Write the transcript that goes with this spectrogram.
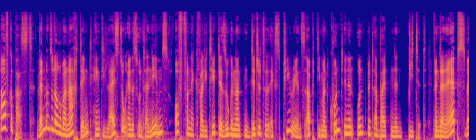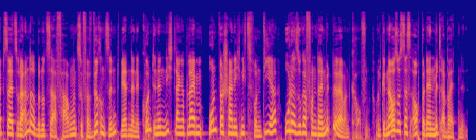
Aufgepasst! Wenn man so darüber nachdenkt, hängt die Leistung eines Unternehmens oft von der Qualität der sogenannten Digital Experience ab, die man Kundinnen und Mitarbeitenden bietet. Wenn deine Apps, Websites oder andere Benutzererfahrungen zu verwirrend sind, werden deine Kundinnen nicht lange bleiben und wahrscheinlich nichts von dir oder sogar von deinen Mitbewerbern kaufen. Und genauso ist das auch bei deinen Mitarbeitenden.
